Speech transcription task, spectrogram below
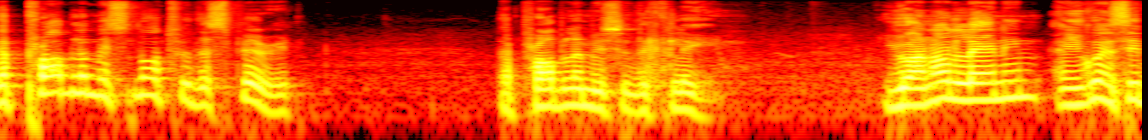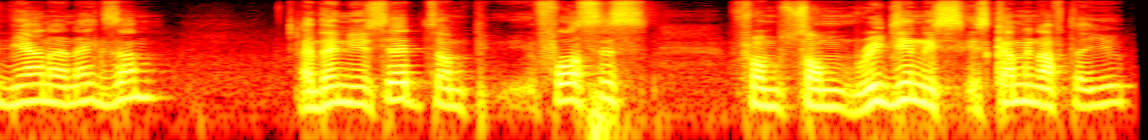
The problem is not with the spirit, the problem is with the clay. You are not learning and you're going to sit behind an exam and then you said some forces from some region is, is coming after you.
